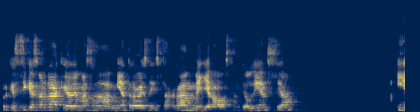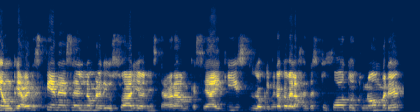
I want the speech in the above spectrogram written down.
porque sí que es verdad que además a mí a través de Instagram me llega bastante audiencia. Y aunque a veces tienes el nombre de usuario en Instagram que sea X, lo primero que ve la gente es tu foto, tu nombre.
